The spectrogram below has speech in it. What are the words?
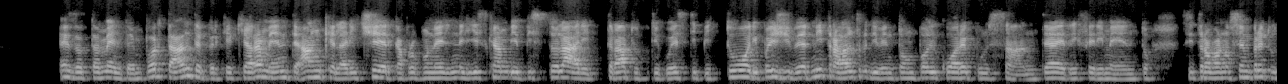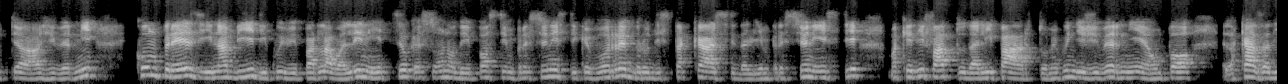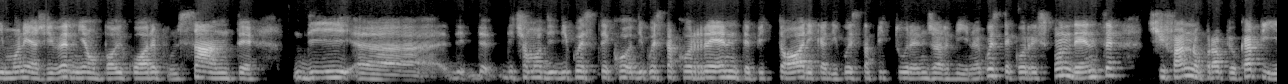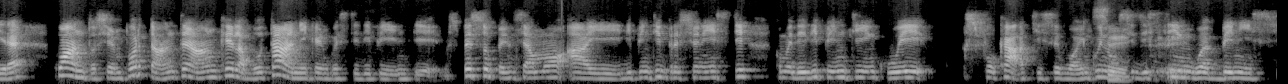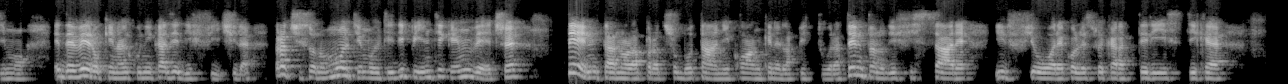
Esattamente, è importante perché chiaramente anche la ricerca proprio nel, negli scambi epistolari tra tutti questi pittori, poi Giverny tra l'altro diventa un po' il cuore pulsante, eh, il riferimento, si trovano sempre tutti a Giverny compresi i Nabi di cui vi parlavo all'inizio, che sono dei post impressionisti che vorrebbero distaccarsi dagli impressionisti, ma che di fatto da lì partono. E quindi Giverny è un po' la casa di Monet a Giverny è un po' il cuore pulsante di, eh, di, di, diciamo di, queste, di, questa corrente pittorica, di questa pittura in giardino. E queste corrispondenze ci fanno proprio capire quanto sia importante anche la botanica in questi dipinti. Spesso pensiamo ai dipinti impressionisti come dei dipinti in cui sfocati, se vuoi, in cui sì, non si distingue sì. benissimo. Ed è vero che in alcuni casi è difficile, però ci sono molti, molti dipinti che invece tentano l'approccio botanico anche nella pittura, tentano di fissare il fiore con le sue caratteristiche,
